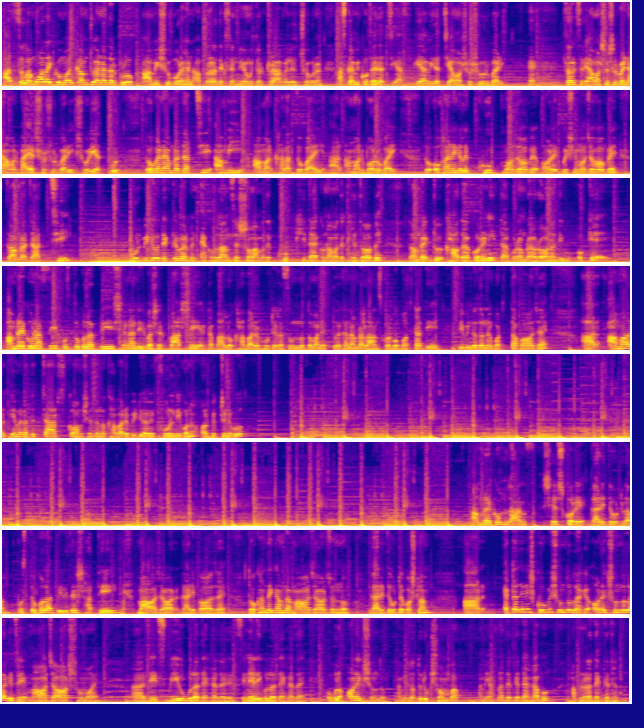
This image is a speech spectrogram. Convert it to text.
আসসালামু আলাইকুম welcome to another blog আমি শুভ রেহান, আপনারা দেখছেন নিয়মিত ট্রাভেল উৎসব আজকে আমি কোথায় যাচ্ছি? আজকে আমি যাচ্ছি আমার শ্বশুর বাড়ি হ্যাঁ? সরি সরি আমার শ্বশুর বাড়ি না, আমার ভাইয়ের শ্বশুর বাড়ি, শরীয়তপুর। তো ওখানে আমরা যাচ্ছি, আমি, আমার খালাতো ভাই আর আমার বড় ভাই। তো ওখানে গেলে খুব মজা হবে, অনেক বেশি মজা হবে। তো আমরা যাচ্ছি। ফুল ভিডিও দেখতে পারবেন, এখন লাঞ্চের সময় আমাদের খুব খিদা, এখন আমাদের খেতে হবে। তো আমরা একটু খাওয়া দাওয়া করে নিই, তারপর আমরা রওনা দিব ওকে আমরা এখন আছি পুস্তকলা ব্রিজ সেনানির্বাসের পাশেই একটা ভালো খাবারের হোটেল আছে উন্নত মানের। তো এখানে আমরা লাঞ্চ করব ভত্তা দিয়ে, বিভিন্ন ধরনের ভত্তা পাওয়া যায়। আর আমার ক্যামেরাতে চার্জ কম, সেজন্য খাবারের ভিডিও আমি ফুল নিব না, অল্প একটু নিব। আমরা এখন লাঞ্চ শেষ করে গাড়িতে উঠলাম। পুস্তকলা ব্রিজের সাথেই মাওয়া যাওয়ার গাড়ি পাওয়া যায়। তো ওখান থেকে আমরা মাওয়া যাওয়ার জন্য গাড়িতে উঠে বসলাম। আর একটা জিনিস খুবই সুন্দর লাগে, অনেক সুন্দর লাগে যে মাওয়া যাওয়ার সময় যে ভিউগুলো দেখা যায়, যে সিনারিগুলো দেখা যায়, ওগুলো অনেক সুন্দর। আমি যতটুকু সম্ভব আমি আপনাদেরকে দেখাবো, আপনারা দেখতে থাকুন।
